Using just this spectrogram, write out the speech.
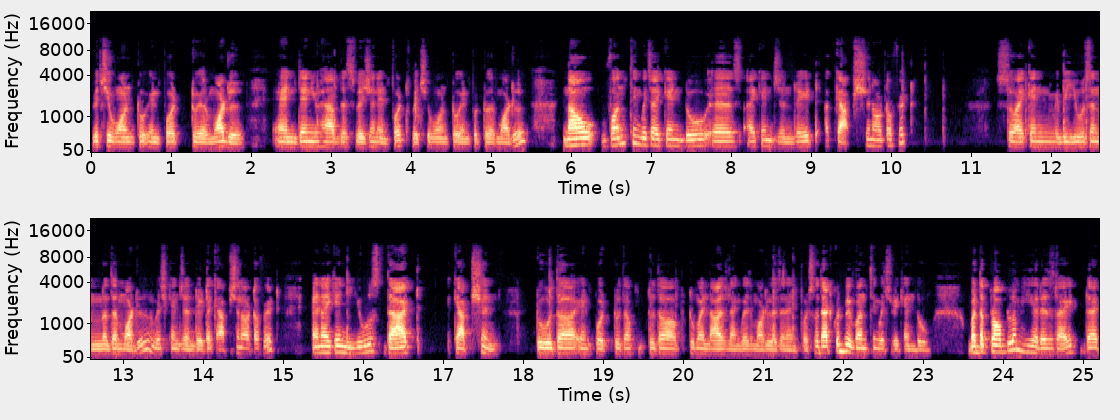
which you want to input to your model, and then you have this vision input which you want to input to your model. Now, one thing which I can do is I can generate a caption out of it. So I can maybe use another model which can generate a caption out of it, and I can use that caption to the input to the to the to my large language model as an input. So that could be one thing which we can do. But the problem here is right that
